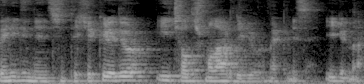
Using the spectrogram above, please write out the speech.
Beni dinlediğiniz için teşekkür ediyorum. İyi çalışmalar diliyorum hepinize. İyi günler.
